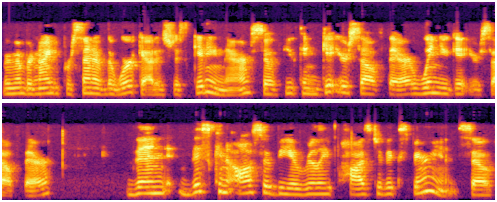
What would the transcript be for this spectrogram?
remember 90% of the workout is just getting there. So if you can get yourself there when you get yourself there, then this can also be a really positive experience. So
